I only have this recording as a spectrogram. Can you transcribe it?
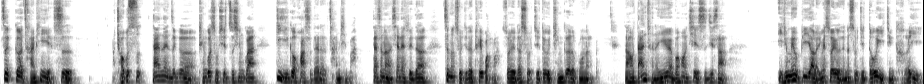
这个产品也是。乔布斯担任这个苹果首席执行官，第一个划时代的产品吧。但是呢，现在随着智能手机的推广嘛，所有的手机都有听歌的功能，然后单纯的音乐播放器实际上已经没有必要了，因为所有人的手机都已经可以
